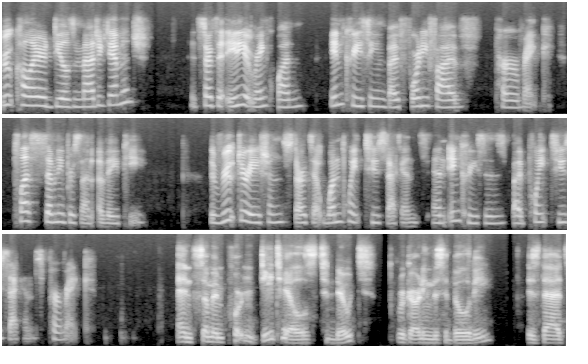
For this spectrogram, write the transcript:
Rootcaller deals magic damage it starts at 80 at rank 1, increasing by 45 per rank, plus 70% of AP. The root duration starts at 1.2 seconds and increases by 0.2 seconds per rank. And some important details to note regarding this ability is that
